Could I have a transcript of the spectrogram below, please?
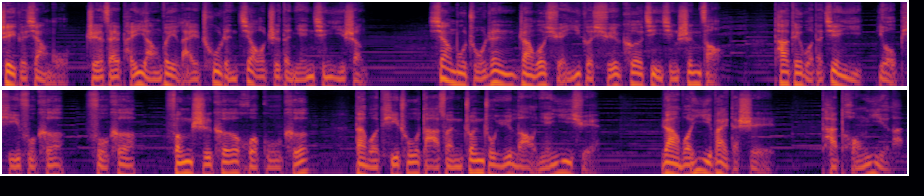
这个项目旨在培养未来出任教职的年轻医生。项目主任让我选一个学科进行深造，他给我的建议有皮肤科、妇科、风湿科或骨科，但我提出打算专注于老年医学。让我意外的是，他同意了。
